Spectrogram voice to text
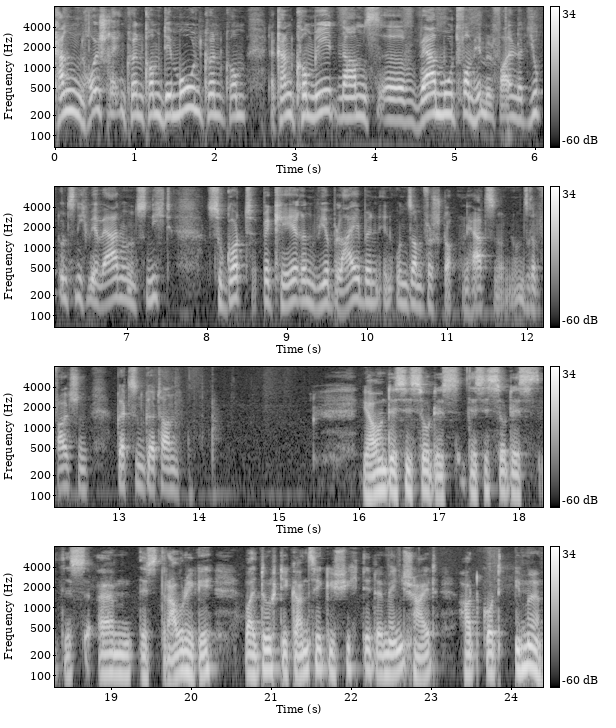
kann Heuschrecken können kommen, Dämonen können kommen, da kann ein Komet namens äh, Wermut vom Himmel fallen, das juckt uns nicht, wir werden uns nicht zu Gott bekehren, wir bleiben in unserem verstockten Herzen und in unseren falschen Götzengöttern. Ja, und das ist so das, das ist so das, das, ähm, das Traurige, weil durch die ganze Geschichte der Menschheit hat Gott immer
